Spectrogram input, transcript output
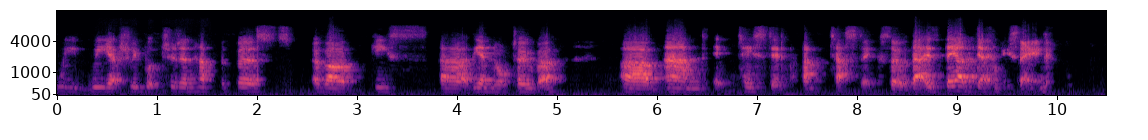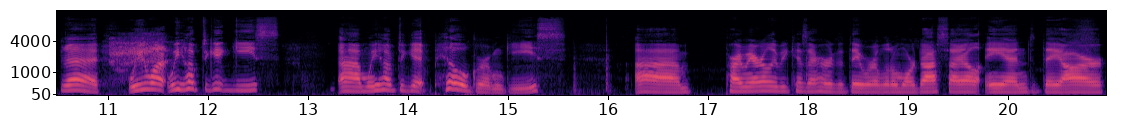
we we actually butchered and had the first of our geese uh, at the end of October, um, and it tasted fantastic. So that is they are definitely staying. Yeah. We want we hope to get geese. Um, we hope to get pilgrim geese. Um, primarily because I heard that they were a little more docile and they are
